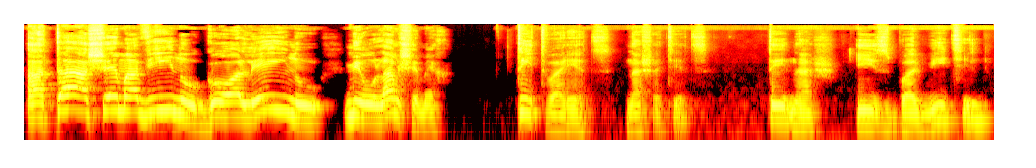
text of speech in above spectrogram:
Ата Шема Вину Гоалейну Миулам Шемех. Ты Творец, наш Отец. Ты наш Избавитель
